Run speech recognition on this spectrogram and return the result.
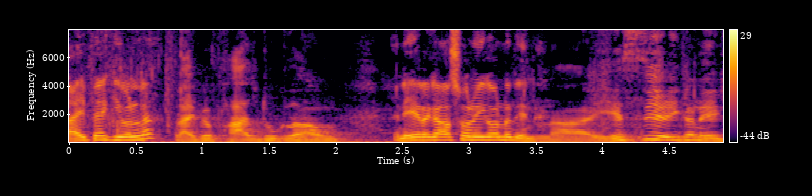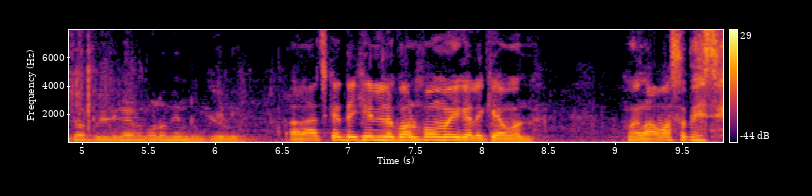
লাইফে কি বললা? লাইফে ফার্স্ট ঢুকলাম। মানে এর আগে আসো নি কোনোদিন? না এসছি এইখানে এইসব বিল্ডিং আমি কোনোদিন ঢুকিনি। আর আজকে দেখে নিলে কনফার্ম হয়ে গেলে কেমন? মানে আমার সাথে এসে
